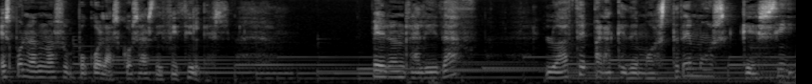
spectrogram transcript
es ponernos un poco las cosas difíciles. Pero en realidad lo hace para que demostremos que sí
